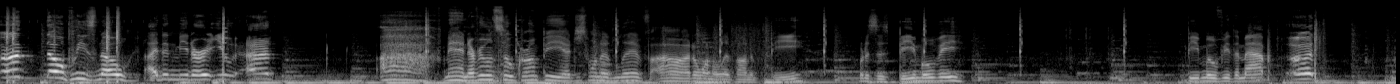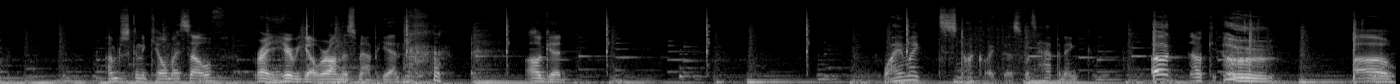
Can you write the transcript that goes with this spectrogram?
Uh, no, please, no. I didn't mean to hurt you. Uh, ah, man, everyone's so grumpy. I just want to live. Oh, I don't want to live on a bee. What is this, Bee Movie? Bee Movie, the map. Uh, I'm just gonna kill myself. Right, here we go. We're on this map again. All good. Why am I stuck like this? What's happening? Oh, okay. oh,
